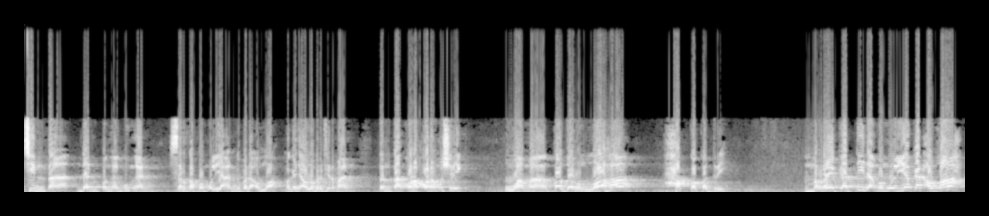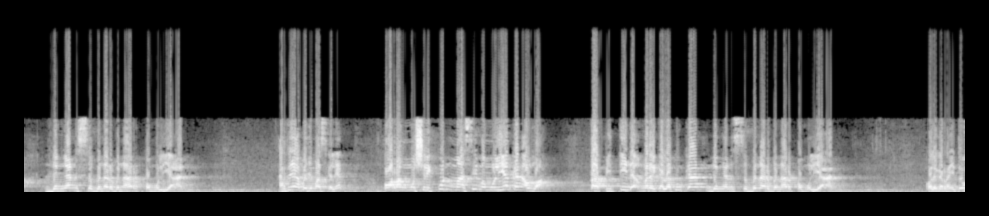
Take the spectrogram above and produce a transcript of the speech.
cinta dan pengagungan serta pemuliaan kepada Allah. Makanya Allah berfirman tentang orang-orang musyrik, "Wa ma qadarullaha haqqa qadri." Mereka tidak memuliakan Allah dengan sebenar-benar pemuliaan. Artinya apa jemaah sekalian? Orang musyrik pun masih memuliakan Allah, tapi tidak mereka lakukan dengan sebenar-benar pemuliaan. Oleh karena itu,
